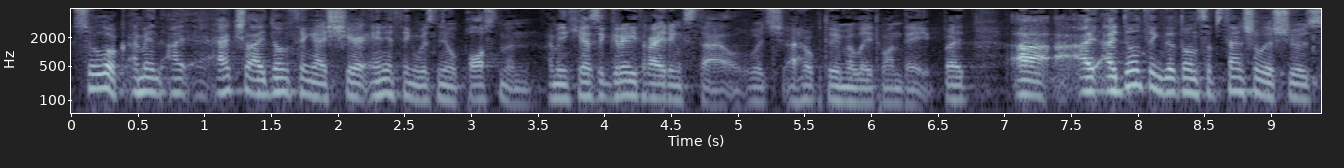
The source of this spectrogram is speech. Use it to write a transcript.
So look, I mean, I, actually, I don't think I share anything with Neil Postman. I mean, he has a great writing style, which I hope to emulate one day. But uh, I, I, don't think that on substantial issues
